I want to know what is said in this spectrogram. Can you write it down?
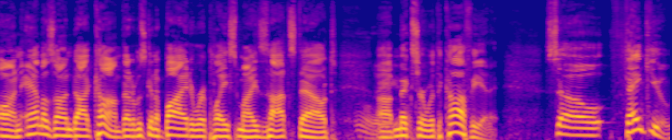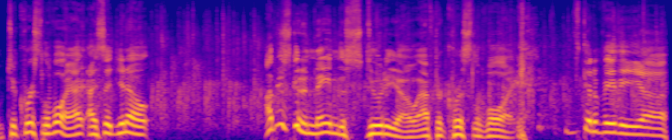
on Amazon.com that I was going to buy to replace my Zotstout uh, mixer with the coffee in it. So thank you to Chris Lavoie. I, I said, you know, I'm just going to name the studio after Chris Lavoie. it's going to be the, uh,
